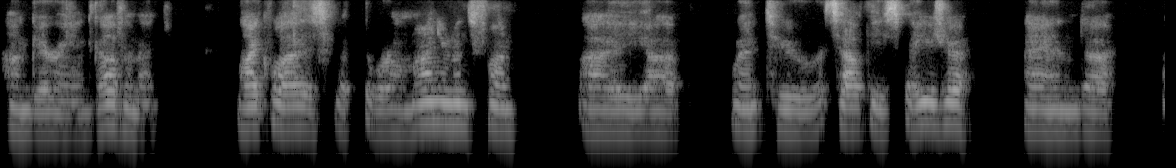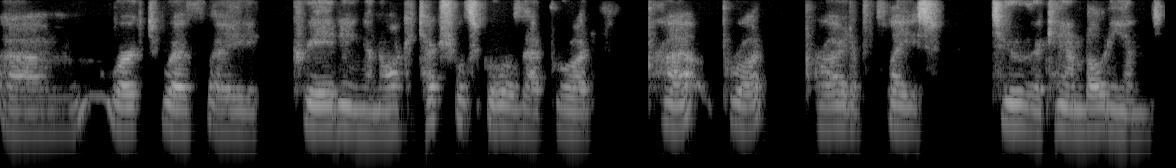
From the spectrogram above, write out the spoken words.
Hungarian government. Likewise, with the World Monuments Fund, I uh, went to Southeast Asia and uh, um, worked with a creating an architectural school that brought, brought pride of place to the Cambodians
